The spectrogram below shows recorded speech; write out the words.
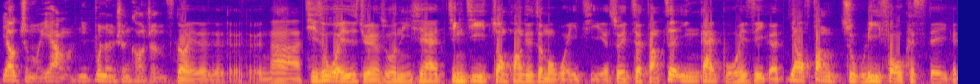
要怎么样，你不能全靠政府。对对对对对，那其实我也是觉得说，你现在经济状况就这么危急了，所以这方这应该不会是一个要放主力 focus 的一个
